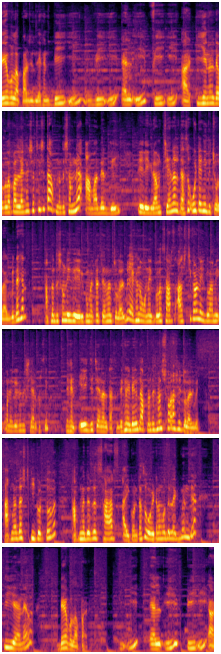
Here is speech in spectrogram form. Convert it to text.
ডেভেলপার যদি লেখেন D E V E L E P E R TNL developer লেখার সাথে সাথে আপনাদের সামনে আমাদের যেই টেলিগ্রাম চ্যানেলটা আছে, ওইটা কিন্তু চলে আসবে। দেখেন, আপনাদের সামনে এই যে এরকম একটা চ্যানেল চলে আসবে, এখানে অনেকগুলো সার্চ আসছে, কারণ এগুলো আমি অনেকের কাছে শেয়ার করছি। দেখেন, এই যে চ্যানেলটা আছে, দেখেন, এটা কিন্তু আপনাদের সামনে সরাসরি চলে আসবে। আপনার জাস্ট কী করতে হবে? আপনাদের যে সার্চ আইকনটা আছে, ওইটার মধ্যে লিখবেন যে TNL developer E L E P E R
